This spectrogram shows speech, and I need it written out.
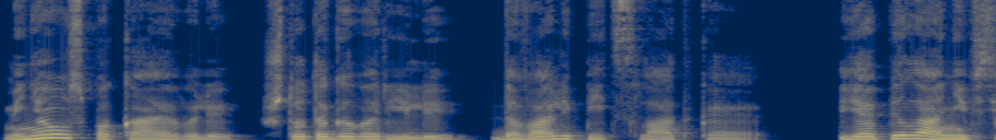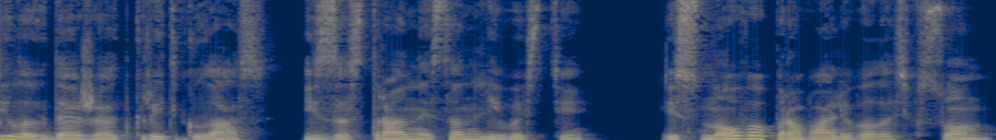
Меня успокаивали, что-то говорили, давали пить сладкое. Я пила не в силах даже открыть глаз из-за странной сонливости и снова проваливалась в сон.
